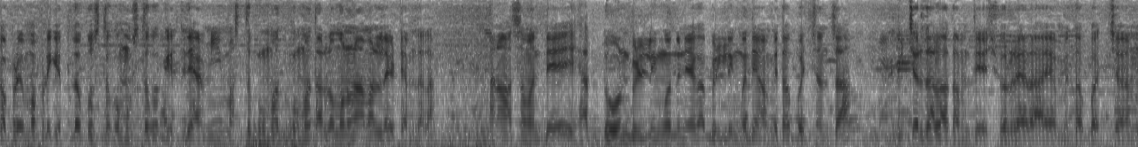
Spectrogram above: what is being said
कपडे मपडे घेतलं पुस्तकं पुस्तकं घेतली आम्ही. मस्त घुमत घुमत आलो म्हणून आम्हाला लय टाईम झाला. आणि असं म्हणते ह्या दोन बिल्डिंगमधून एका बिल्डिंगमध्ये अमिताभ बच्चनचा पिक्चर झाला होता म्हणते. ऐश्वर्या राय अमिताभ बच्चन.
